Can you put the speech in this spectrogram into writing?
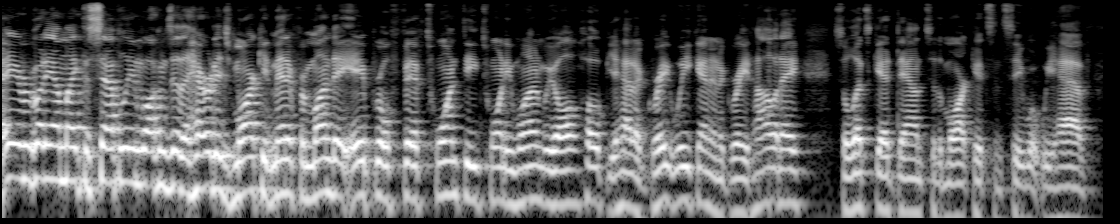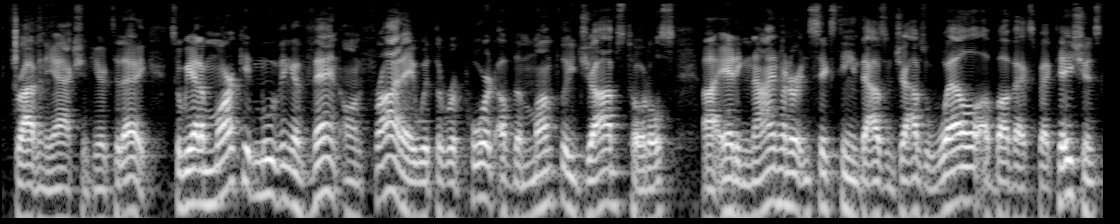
Hey everybody, I'm Mike DeSapoli and welcome to the Heritage Market Minute for Monday, April 5th, 2021. We all hope you had a great weekend and a great holiday. So let's get down to the markets and see what we have driving the action here today. So we had a market moving event on Friday with the report of the monthly jobs totals, uh, adding 916,000 jobs, well above expectations.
